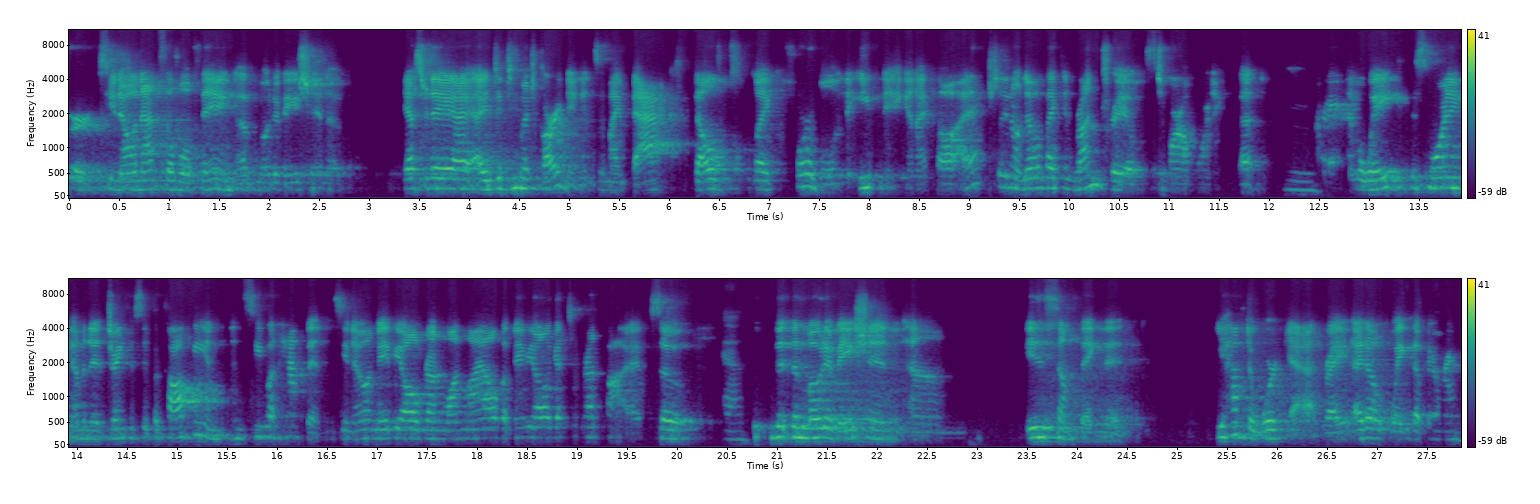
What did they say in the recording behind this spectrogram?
works you know and that's the whole thing of motivation of yesterday I, I did too much gardening and so my back felt like horrible in the evening and i thought i actually don't know if i can run trails tomorrow morning but Mm. I'm awake this morning. I'm going to drink a sip of coffee and, and see what happens, you know, and maybe I'll run one mile, but maybe I'll get to run five. So yeah. the, the motivation um, is something that you have to work at, right? I don't wake up every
